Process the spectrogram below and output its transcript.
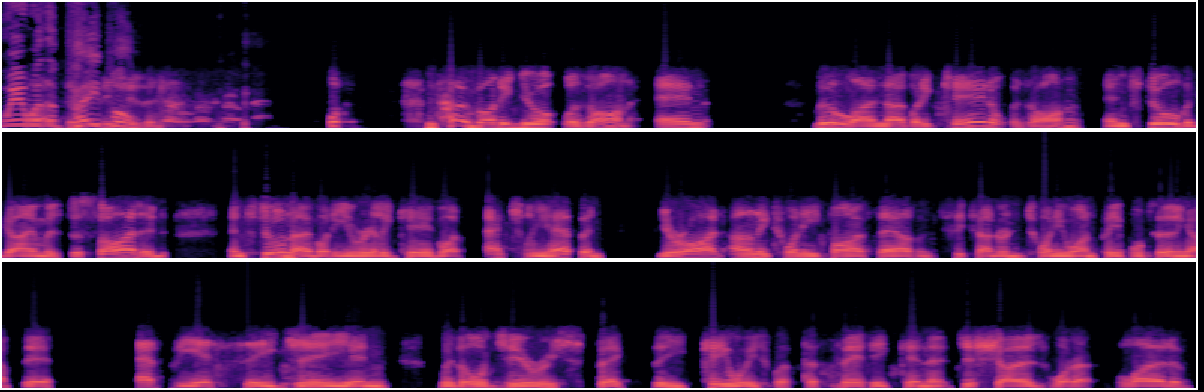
Where were the people? Nobody knew it was on. And little alone nobody cared it was on, and still the game was decided, and still nobody really cared what actually happened. You're right, only 25,621 people turning up there at the SCG, and with all due respect, the Kiwis were pathetic, and it just shows what a load of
